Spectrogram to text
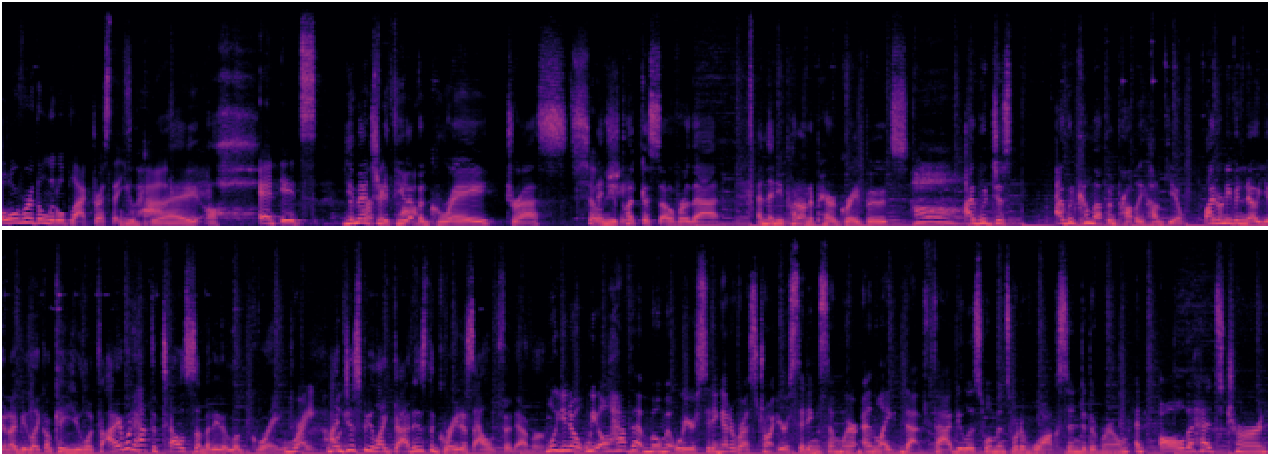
over the little black dress that you have. gray, oh. And it's You mentioned if you have a gray dress So and you chic. put this over that and then you put on a pair of gray boots, I would just, I would come up and probably hug you. I don't even know you, and I'd be like, okay, you look, I would have to tell somebody to look great. Right. I'd just be like, that is the greatest outfit ever. Well, you know, we all have that moment where you're sitting at a restaurant, you're sitting somewhere, and like that fabulous woman sort of walks into the room, and all the heads turn,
